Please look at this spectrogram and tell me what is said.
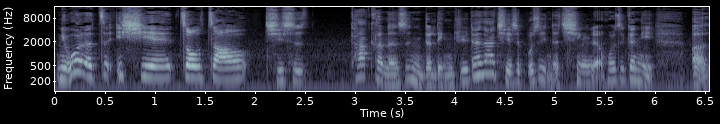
你为了这一些周遭，其实他可能是你的邻居，但他其实不是你的亲人，或是跟你呃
